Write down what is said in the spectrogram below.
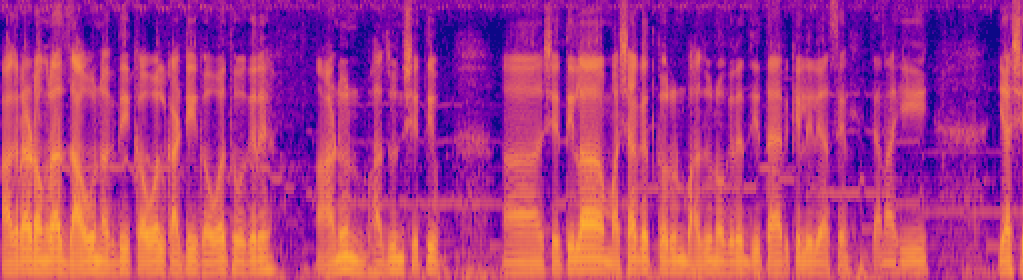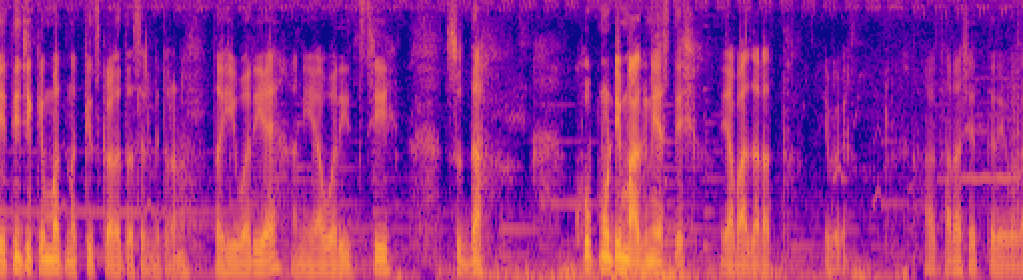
आग्रा डोंगरात जाऊन अगदी कवल काठी गवत वगैरे आणून भाजून शेती शेतीला मशागत करून भाजून वगैरे जी तयार केलेली असेल त्यांना ही या शेतीची किंमत नक्कीच कळत असेल मित्रांनो. तर ही वरी आहे आणि या वरीची सुद्धा खूप मोठी मागणी असते. या बाजारात. हे बघा. हा खरा शेतकरी आहे बघा.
